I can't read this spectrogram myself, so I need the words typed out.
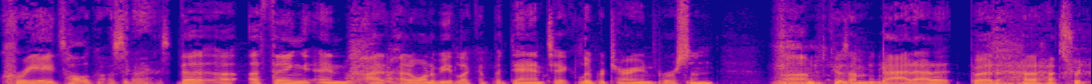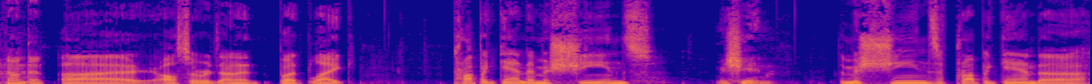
creates Holocaust deniers. the uh, a thing, and I, I don't want to be like a pedantic libertarian person um, because I'm bad at it, but it's redundant. uh, also redundant. But like propaganda machines, Machine. the machines of propaganda.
